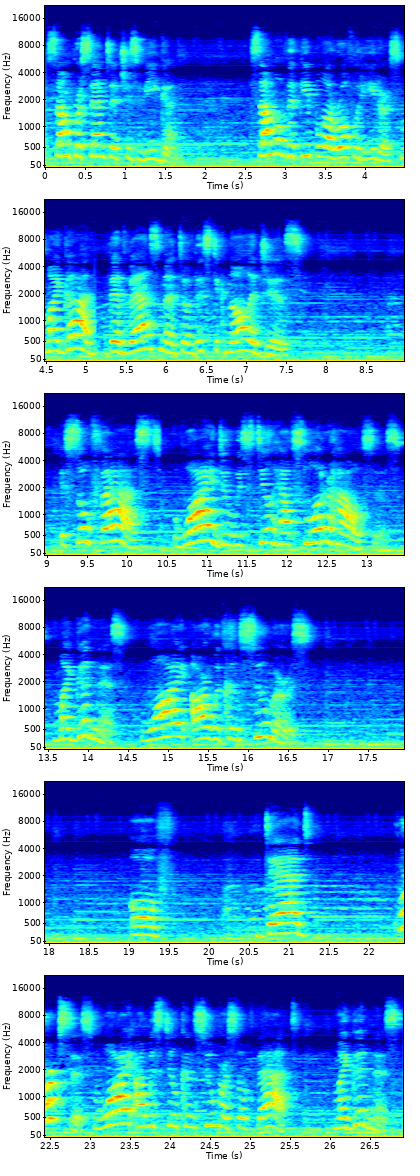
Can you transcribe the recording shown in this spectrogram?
Some percentage is vegan. Some of the people are raw food eaters. My God, the advancement of these technologies is so fast. Why do we still have slaughterhouses? My goodness, why are we consumers of dead corpses. Why are we still consumers of that? My goodness.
